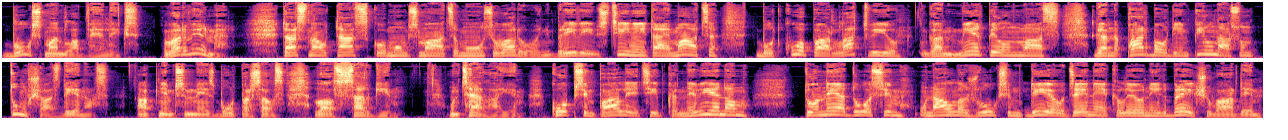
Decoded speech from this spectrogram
būs man labvēlīgs. Var vienmēr. Tas nav tas, ko mums māca mūsu varoņi. Brīvības cīnītāji māca būt kopā ar Latviju gan mierpilnās, gan pārbaudījuma pilnās un tumšās dienās. Apņemsimies būt par savas valsts sargiem un cēlājiem. Kopsim pārliecību, ka nevienam to nedosim un allaž lūgsim Dievu dzēnieka Leonīda Breikšu vārdiem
